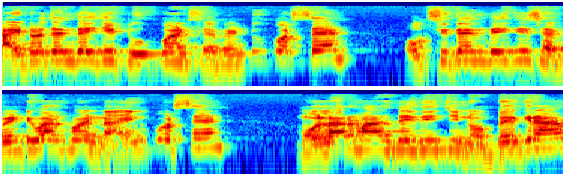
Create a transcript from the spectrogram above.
hydrogen ଦେଇଛି two point seven two percent oxygen ଦେଇଛି seventy one point nine percent molar mass ଦେଇଦେଇଛି ନବେ gram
